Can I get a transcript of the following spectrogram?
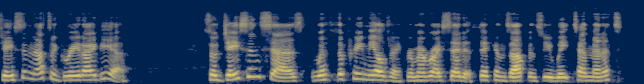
Jason, that's a great idea. So Jason says with the pre-meal drink, remember I said it thickens up and so you wait 10 minutes.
